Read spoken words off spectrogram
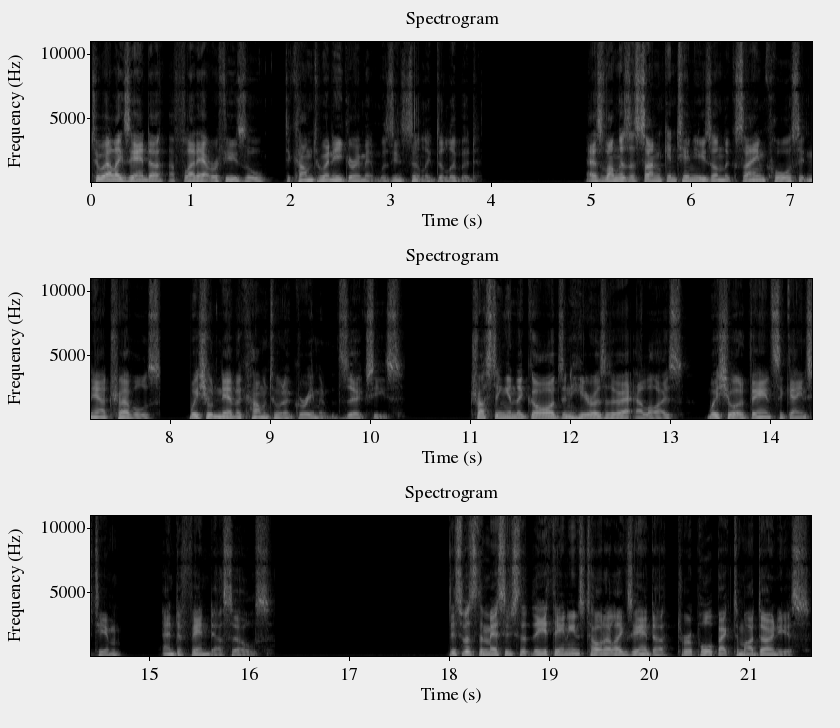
To Alexander, a flat out refusal to come to any agreement was instantly delivered. As long as the sun continues on the same course it now travels, we shall never come to an agreement with Xerxes. Trusting in the gods and heroes of our allies, we shall advance against him and defend ourselves. This was the message that the Athenians told Alexander to report back to Mardonius.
